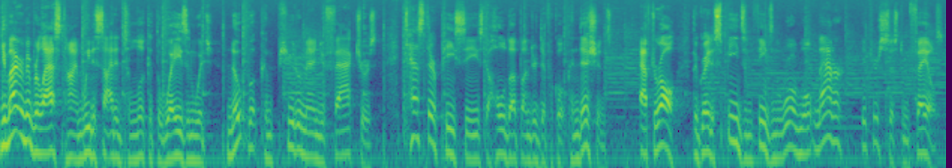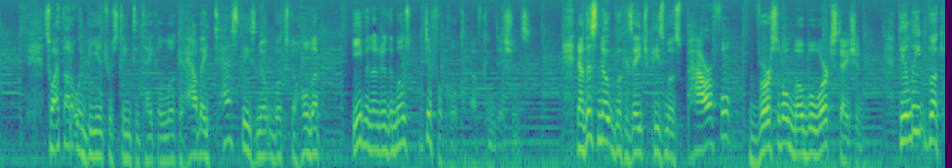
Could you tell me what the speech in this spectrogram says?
You might remember last time we decided to look at the ways in which notebook computer manufacturers test their PCs to hold up under difficult conditions. After all, the greatest speeds and feeds in the world won't matter if your system fails. So I thought it would be interesting to take a look at how they test these notebooks to hold up even under the most difficult of conditions. Now this notebook is HP's most powerful, versatile mobile workstation. The EliteBook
